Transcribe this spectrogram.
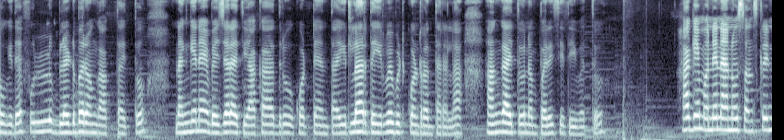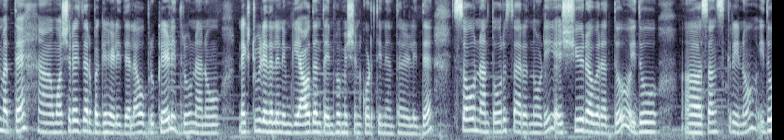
ಹೋಗಿದೆ. ಫುಲ್ ಬ್ಲಡ್ ಬರೋಂಗೆ ಆಗ್ತಾಯಿತ್ತು ನನಗೇನೆ ಬೇಜಾರಾಯ್ತು, ಯಾಕಾದರೂ ಕೊಟ್ಟೆ ಅಂತ. ಇರಲಾರ್ದೆ ಇರುವೆ ಬಿಟ್ಕೊಂಡ್ರು ಅಂತಾರಲ್ಲ. ಹಂಗಾಯ್ತು ನಮ್ಮ ಪರಿಸ್ಥಿತಿ ಇವತ್ತು. ಹಾಗೆ ಮೊನ್ನೆ ನಾನು ಸನ್ಸ್ಕ್ರೀನ್ ಮತ್ತು ಮಾಯಶ್ಚರೈಸರ್ ಬಗ್ಗೆ ಹೇಳಿದ್ದೆ ಅಲ್ಲ ಒಬ್ಬರು ಕೇಳಿದರು, ನಾನು ನೆಕ್ಸ್ಟ್ ವೀಡಿಯೋದಲ್ಲಿ ನಿಮಗೆ ಯಾವುದಂತ ಇನ್ಫಾರ್ಮೇಷನ್ ಕೊಡ್ತೀನಿ ಅಂತ ಹೇಳಿದ್ದೆ. ಸೊ ನಾನು ತೋರಿಸ್ತಾ ಇರೋದು ನೋಡಿ ಯಶ್ಯೂರ್ ಅವರದ್ದು, ಇದು ಸನ್ಸ್ಕ್ರೀನು ಇದು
